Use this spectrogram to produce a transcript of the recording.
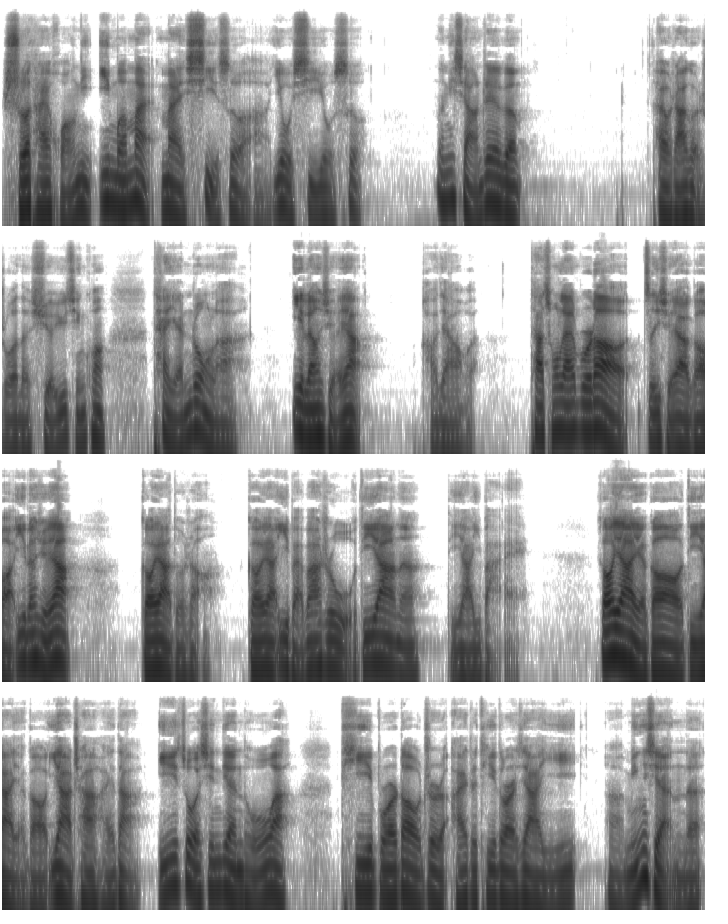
舌苔黄腻，一摸脉，脉细涩啊，又细又涩。那你想这个，还有啥可说的？血瘀情况太严重了。啊一量血压，好家伙，他从来不知道自己血压高啊！一量血压。高压多少？高压一百八十五，低压呢？低压一百，高压也高，低压也高，压差还大。一做心电图啊，T 波倒置，HT 段下移啊，明显的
